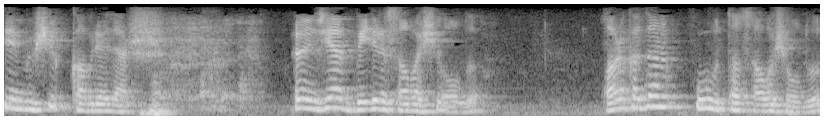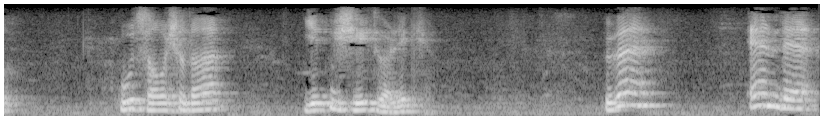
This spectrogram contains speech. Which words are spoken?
müşrik kabileler. Önce Bedir Savaşı oldu. Arkadan Uhud'da savaş oldu. Uhud Savaşı da 70 şehit verdik. Ve en de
